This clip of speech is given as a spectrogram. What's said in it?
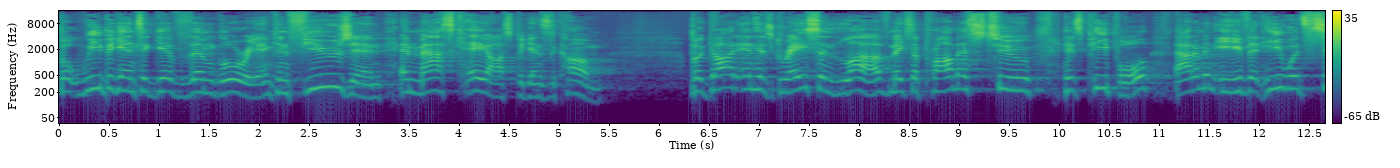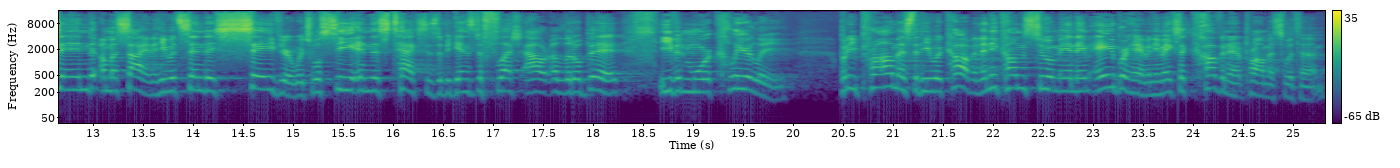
But we began to give them glory, and confusion and mass chaos begins to come. But God, in His grace and love, makes a promise to His people, Adam and Eve, that He would send a Messiah, that He would send a Savior, which we'll see in this text as it begins to flesh out a little bit even more clearly. But he promised that he would come. And then he comes to a man named Abraham and he makes a covenant promise with him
